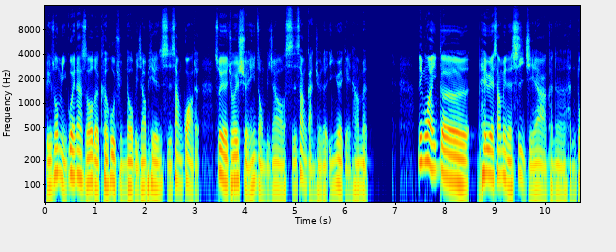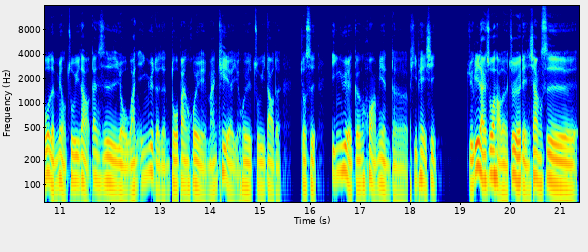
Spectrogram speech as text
比如说米贵那时候的客户群都比较偏时尚挂的，所以就会选一种比较时尚感觉的音乐给他们。另外一个配乐上面的细节啊，可能很多人没有注意到，但是有玩音乐的人多半会蛮 care，也会注意到的，就是音乐跟画面的匹配性。举例来说好了，就有点像是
